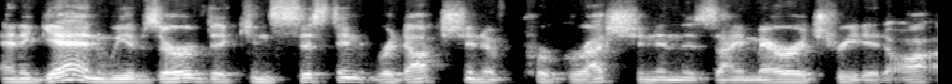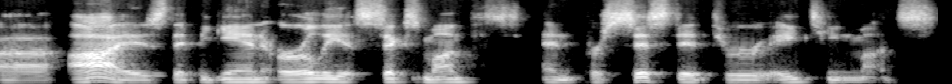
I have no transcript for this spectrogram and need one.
And again, we observed a consistent reduction of progression in the Zimura treated uh, eyes that began early at six months and persisted through 18 months.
